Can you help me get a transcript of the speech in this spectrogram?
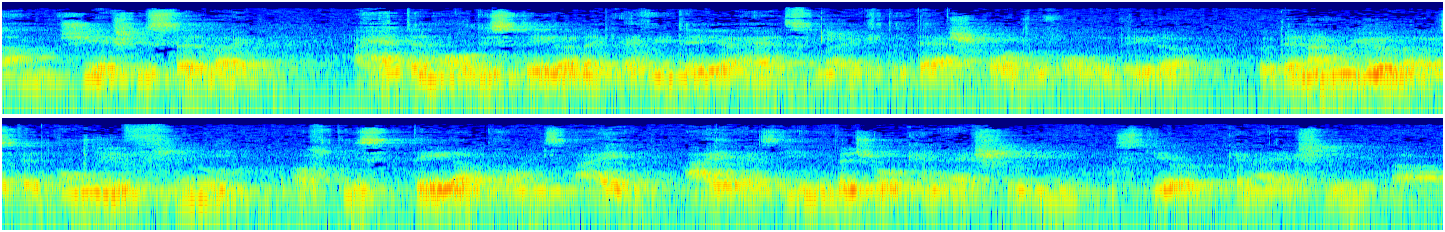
um, she actually said like, I had then all this data, like every day I had like the dashboard with all the data, but then I realized that only a few of these data points I, I as the individual can actually steer, can I actually um,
